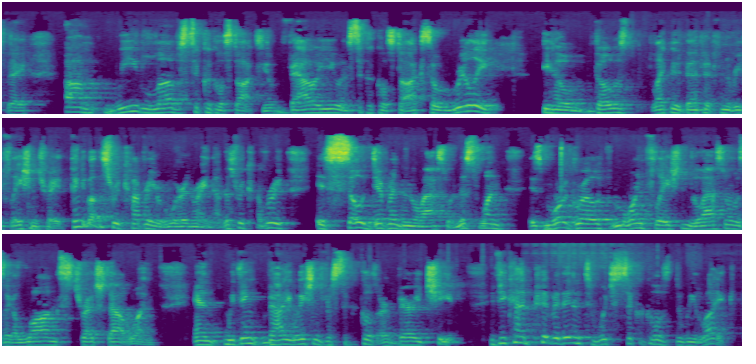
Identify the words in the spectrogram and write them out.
Today, um, we love cyclical stocks, you know, value and cyclical stocks. So really, you know, those likely to benefit from the reflation trade. Think about this recovery we're in right now. This recovery is so different than the last one. This one is more growth, more inflation. The last one was like a long, stretched out one. And we think valuations for cyclicals are very cheap if you kind of pivot into which cyclicals do we like,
